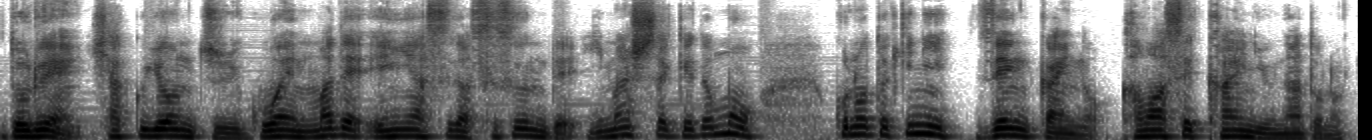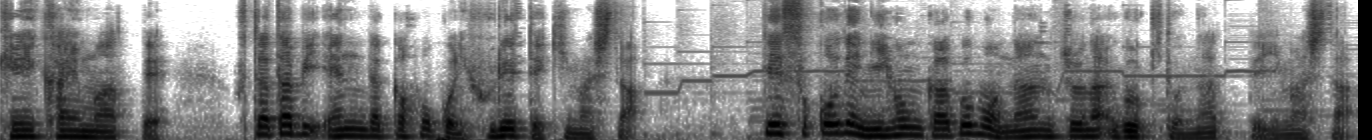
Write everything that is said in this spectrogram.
ドル円145円まで円安が進んでいましたけども、この時に前回の為替介入などの警戒もあって、再び円高方向に触れてきました。で、そこで日本株も難聴な動きとなっていました。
